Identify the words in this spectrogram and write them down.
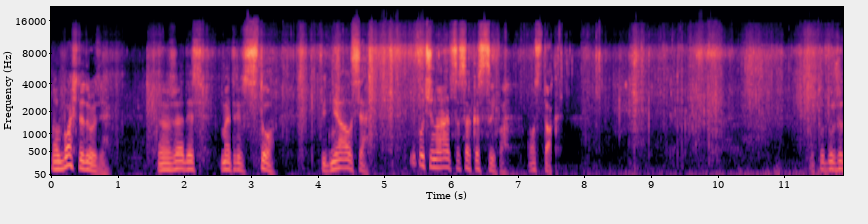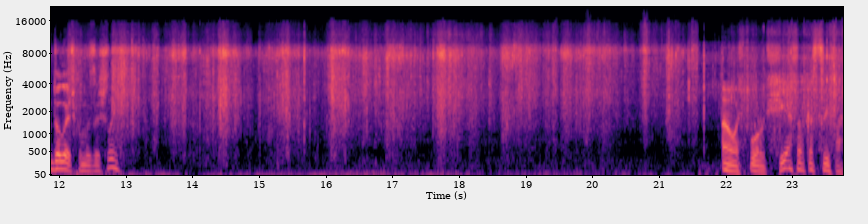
От бачите, друзі, вже десь метрів 100 піднялися і починається саркасифа. Ось так. Тут дуже далечко ми зайшли. А ось поруч ще саркасифа.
